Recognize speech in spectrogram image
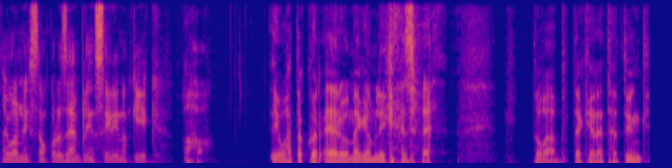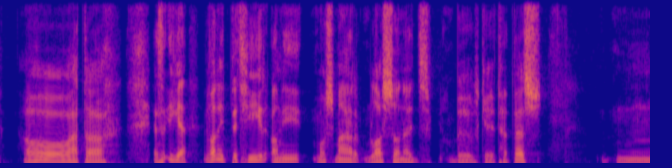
ha jól emlékszem, akkor a Zemplén szélén a kék. Aha. Jó, hát akkor erről megemlékezve tovább tekeredhetünk. Ó, oh, hát a, ez igen, van itt egy hír, ami most már lassan egy bő két hetes. Mm,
